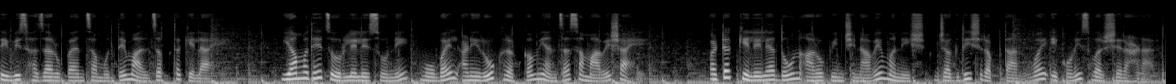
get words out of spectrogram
तेवीस हजार रुपयांचा मुद्देमाल जप्त केला आहे. यामध्ये चोरलेले सोने मोबाईल आणि रोख रक्कम यांचा समावेश आहे. अटक केलेल्या दोन आरोपींची नावे मनीष जगदीश रप्तान वय एकोणीस वर्षे राहणार.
